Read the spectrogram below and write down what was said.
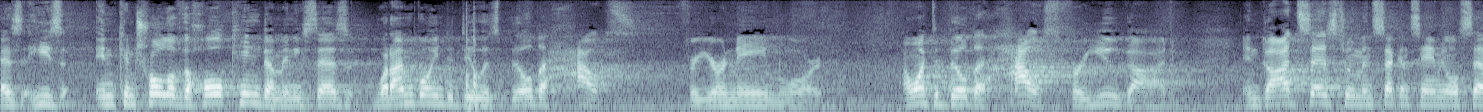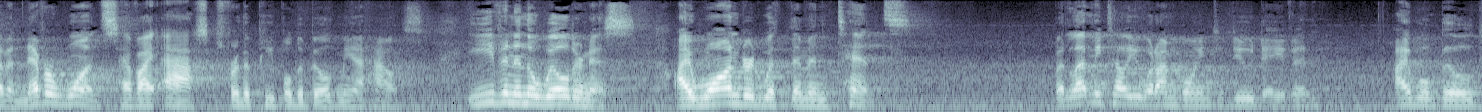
As he's in control of the whole kingdom, and he says, What I'm going to do is build a house for your name, Lord. I want to build a house for you, God. And God says to him in 2 Samuel 7 Never once have I asked for the people to build me a house. Even in the wilderness, I wandered with them in tents. But let me tell you what I'm going to do, David. I will build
